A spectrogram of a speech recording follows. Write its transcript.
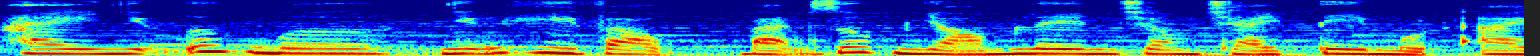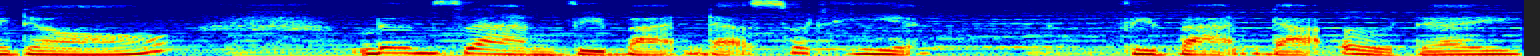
Hay những ước mơ, những hy vọng bạn giúp nhóm lên trong trái tim một ai đó đơn giản vì bạn đã xuất hiện, vì bạn đã ở đây?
